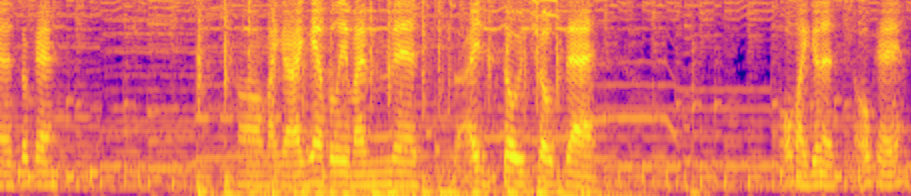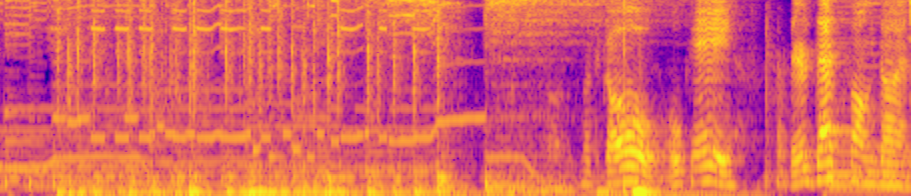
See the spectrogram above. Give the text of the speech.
Goodness, okay. Oh my god, I can't believe I missed. I so choked that. Oh my goodness, okay. Let's go. Okay. There's that song done.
